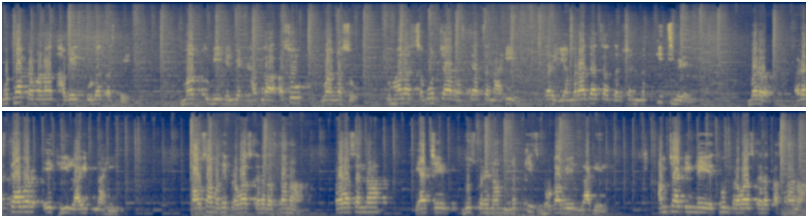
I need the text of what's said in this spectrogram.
मोठ्या प्रमाणात हवेत उडत असते. मग तुम्ही हेल्मेट घातला असो वा नसो तुम्हाला समोरच्या रस्त्याचं नाही तर यमराजाचं दर्शन नक्कीच मिळेल. बरं रस्त्यावर एक ही लाइट नाही. पावसामध्ये प्रवास करत असताना प्रवाशांना याचे दुष्परिणाम नक्कीच भोगावे लागेल. आमच्या टीमने येथून प्रवास करत असताना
